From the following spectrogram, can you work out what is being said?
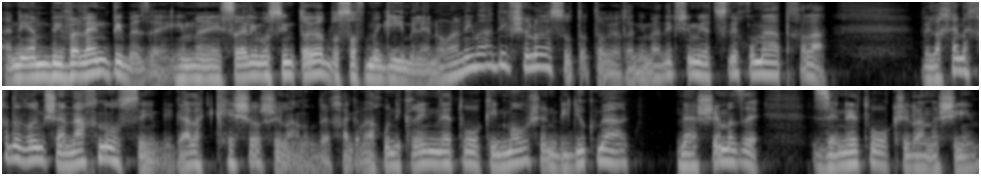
אני אמביוולנטי בזה, אם הישראלים עושים טעויות בסוף מגיעים אלינו, אבל אני מעדיף שלא יעשו את הטעויות, אני מעדיף שהם יצליחו מההתחלה. ולכן אחד הדברים שאנחנו עושים, בגלל הקשר שלנו, דרך אגב, אנחנו נקראים Network in Motion בדיוק מה, מהשם הזה, זה נטוורק של אנשים,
